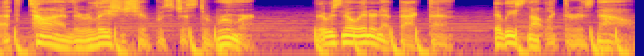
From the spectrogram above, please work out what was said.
At the time, their relationship was just a rumor. There was no internet back then, at least not like there is now.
